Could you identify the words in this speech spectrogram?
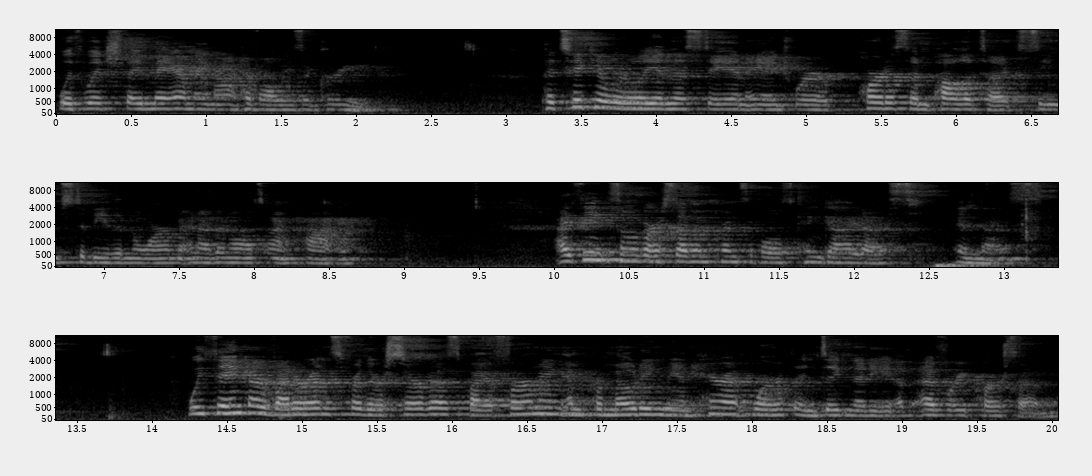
with which they may or may not have always agreed? Particularly in this day and age where partisan politics seems to be the norm and at an all time high. I think some of our seven principles can guide us in this. We thank our veterans for their service by affirming and promoting the inherent worth and dignity of every person.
